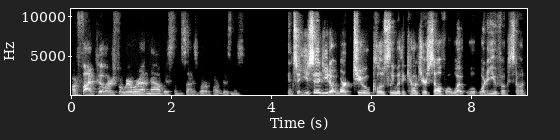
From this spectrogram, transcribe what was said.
our five pillars for where we're at now, based on the size of our, our business. And so you said you don't work too closely with accounts yourself. What what what are you focused on?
